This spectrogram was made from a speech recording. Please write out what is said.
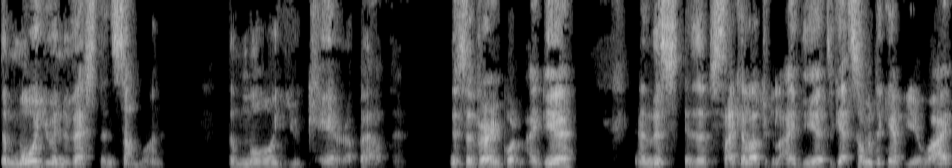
the more you invest in someone, the more you care about them. This is a very important idea. And this is a psychological idea to get someone to care for you. Why?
